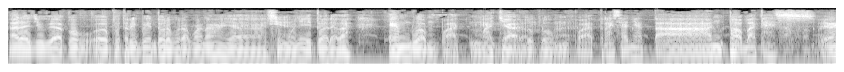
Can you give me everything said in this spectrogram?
ada juga eh, Putri Bento ada berapa mana ya semuanya itu adalah M24 Maja 24 rasanya tanpa batas ya.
